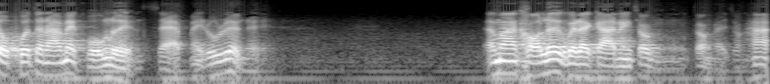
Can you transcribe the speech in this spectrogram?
จบโฆษณาแม่โขงเลยแสบไม่รู้เรื่องเลยเอามาขอเลิกไปรายการหนึ่งช่องช่องไหนช่องห้า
